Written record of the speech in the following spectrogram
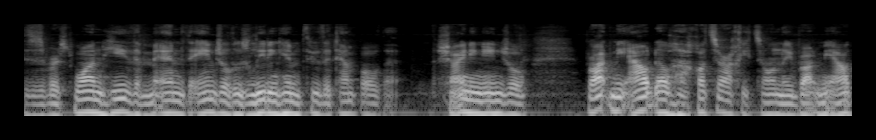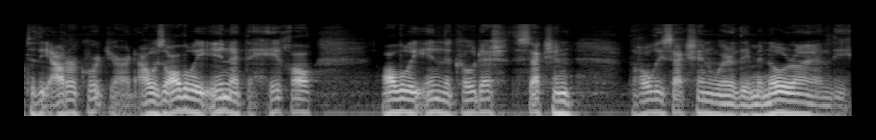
this is verse 1, he, the man, the angel who's leading him through the temple, the shining angel, brought me out el hachotzar achitzon. He brought me out to the outer courtyard. I was all the way in at the Heichal, all the way in the Kodesh, the section the holy section where the menorah and the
